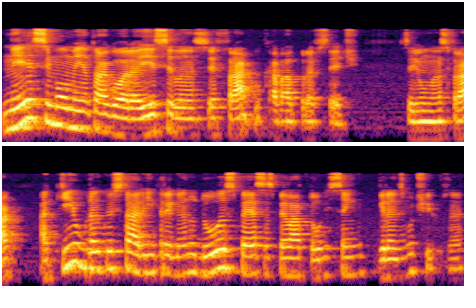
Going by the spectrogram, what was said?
Nesse momento agora, esse lance é fraco, cavalo por F7 seria um lance fraco. Aqui o branco estaria entregando duas peças pela torre sem grandes motivos, né?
